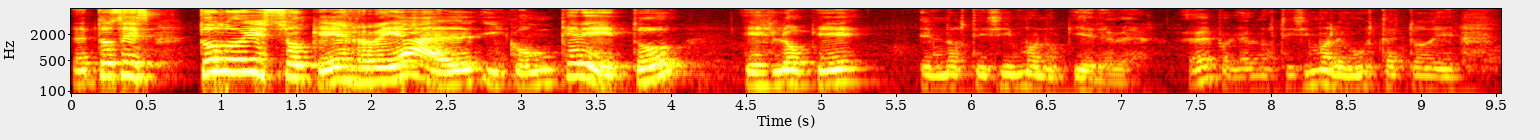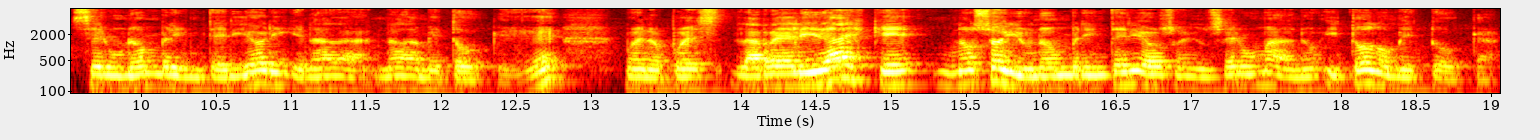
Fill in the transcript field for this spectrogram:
Entonces, todo eso que es real y concreto es lo que el gnosticismo no quiere ver. ¿eh? Porque al gnosticismo le gusta esto de ser un hombre interior y que nada, nada me toque. ¿eh? Bueno, pues la realidad es que no soy un hombre interior, soy un ser humano y todo me toca.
